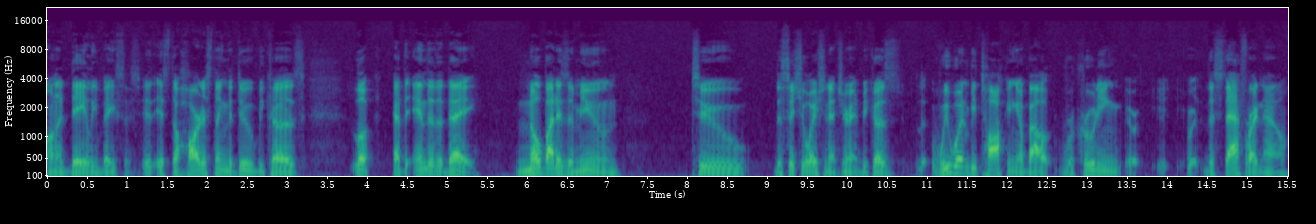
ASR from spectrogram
on a daily basis. It, it's the hardest thing to do because, look, at the end of the day, nobody's immune to the situation that you're in because we wouldn't be talking about recruiting er, the staff right now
